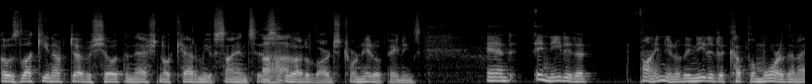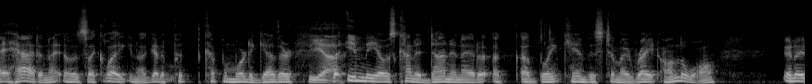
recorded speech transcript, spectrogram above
I was lucky enough to have a show at the National Academy of Sciences about a large tornado paintings, and they needed a fine. You know, they needed a couple more than I had, and I, I was like, well, you know, I got to put a couple more together. Yeah. But in me, I was kind of done, and I had a, a, a blank canvas to my right on the wall, and I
